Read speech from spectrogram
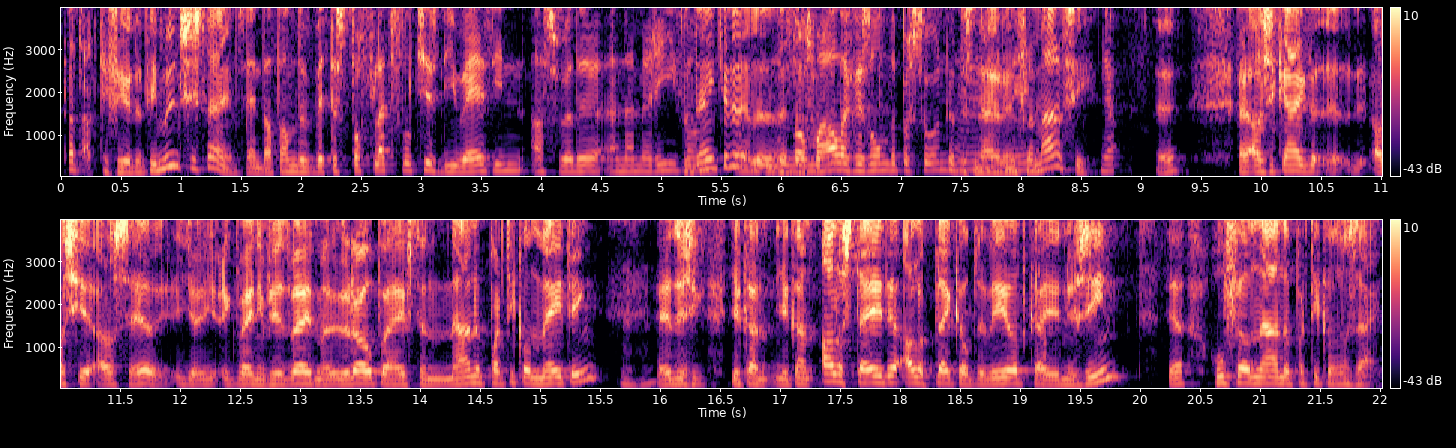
dat activeert het immuunsysteem. Zijn dat dan de witte stofletseltjes die wij zien als we de, een MRI van denk je? Dat- een, normale gezonde persoon Dat is eh, neuroinflammatie. Ja. En als je kijkt, eh, als je, als, ik weet niet of je het weet, maar Europa heeft een nanopartikelmeting. Hè, dus je, je, kan, je kan alle steden, alle plekken op de wereld, kan je nu zien ja, hoeveel nanopartikels er zijn.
